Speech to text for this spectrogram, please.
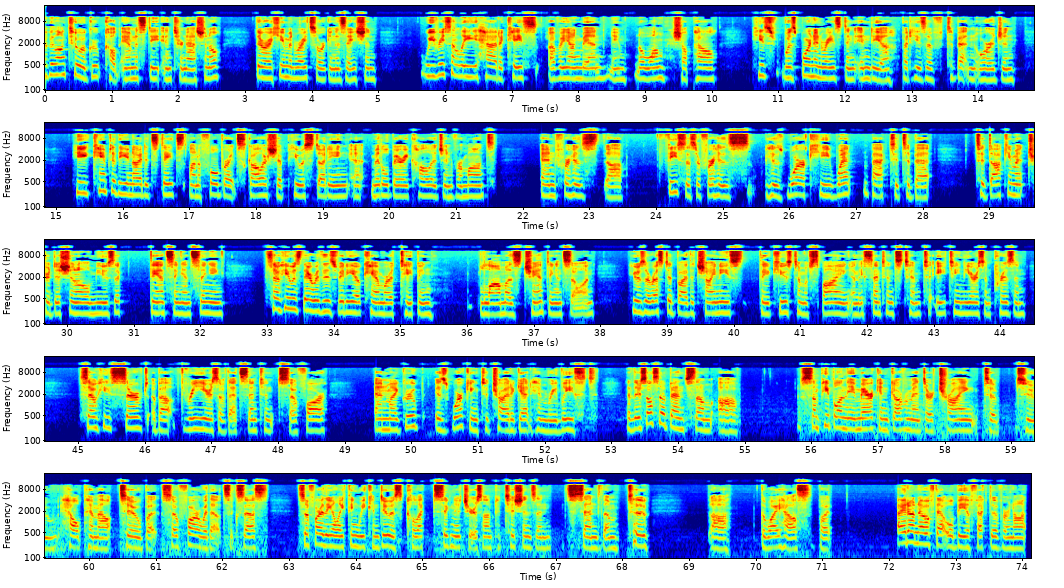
I belong to a group called Amnesty International. They're a human rights organization. We recently had a case of a young man named Ngawang Choephel. He was born and raised in India, but he's of Tibetan origin. He came to the United States on a Fulbright scholarship. He was studying at Middlebury College in Vermont, and for his uh, thesis or for his his work, he went back to Tibet to document traditional music, dancing, and singing. So he was there with his video camera taping lamas chanting and so on. He was arrested by the Chinese. They accused him of spying and they sentenced him to 18 years in prison. So he's served about three years of that sentence so far. And my group is working to try to get him released. And there's also been some uh, some people in the American government are trying to to help him out too, but so far without success. So far, the only thing we can do is collect signatures on petitions and send them to uh, the White House. But I don't know if that will be effective or not.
